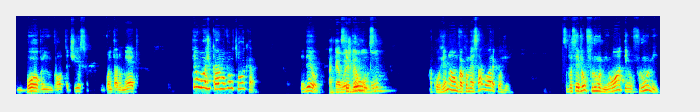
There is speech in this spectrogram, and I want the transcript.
boba em volta disso, vou entrar no mérito. Até hoje o cara não voltou, cara. Entendeu? Até hoje você não o... voltou? A correr não, vai começar agora a correr. Se você vê o Frume, ontem o Frume,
